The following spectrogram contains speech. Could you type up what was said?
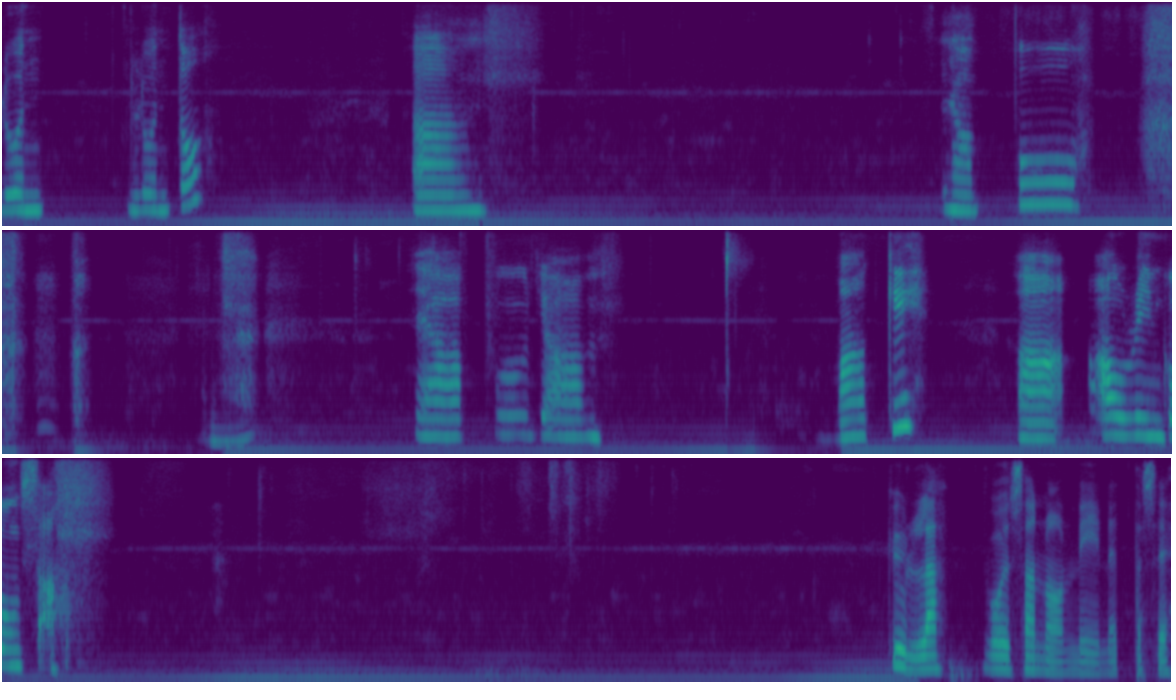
luon, luonto. Um, no, puu. Ja puu ja maki uh, auringonsa. Kyllä, voi sanoa niin, että se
